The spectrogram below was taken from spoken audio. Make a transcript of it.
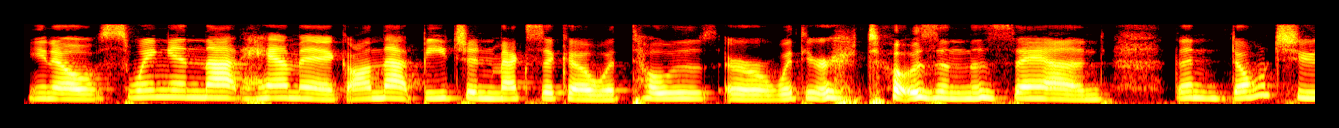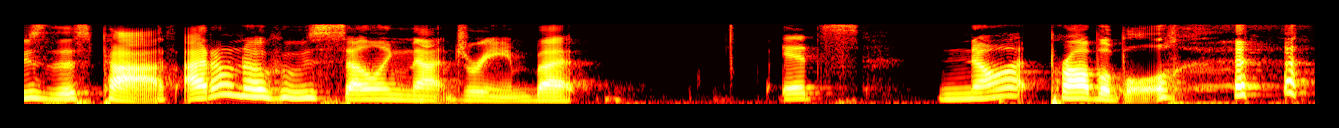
you know, swing in that hammock on that beach in Mexico with toes or with your toes in the sand, then don't choose this path. I don't know who's selling that dream, but it's not probable.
